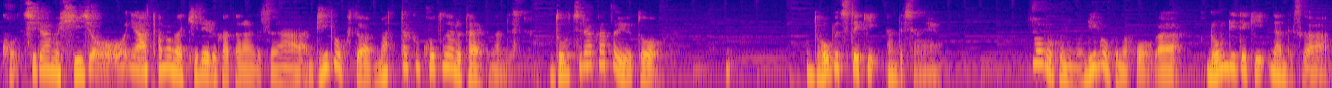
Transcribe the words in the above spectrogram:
こちらも非常に頭が切れる方なんですが、李牧とは全く異なるタイプなんです。どちらかというと、動物的なんですよね。中国の李牧の方が論理的なんですが、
